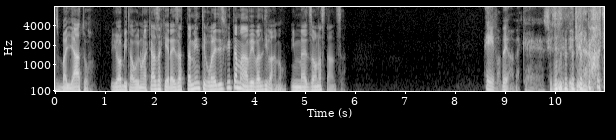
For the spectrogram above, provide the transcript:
Sbagliato. Io abitavo in una casa che era esattamente come l'hai descritta, ma aveva il divano in mezzo a una stanza. E vabbè, ma perché siete dei degenerati.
